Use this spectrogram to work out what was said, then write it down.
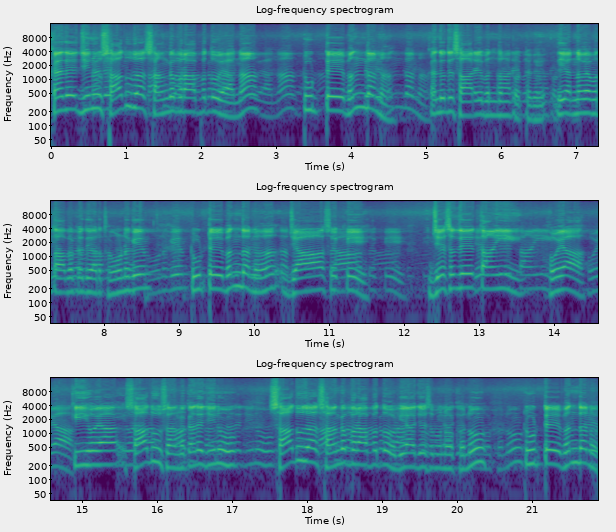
ਕਹਿੰਦੇ ਜਿਹਨੂੰ ਸਾਧੂ ਦਾ ਸੰਗ ਪ੍ਰਾਪਤ ਹੋਇਆ ਨਾ, ਟੁੱਟੇ ਬੰਧਨ। ਕਹਿੰਦੇ ਉਹਦੇ ਸਾਰੇ ਬੰਧਨ ਟੁੱਟ ਗਏ। ਇਹ ਅਨਵੈ ਮੁਤਾਬਕ ਇਹਦੇ ਅਰਥ ਹੋਣਗੇ, ਟੁੱਟੇ ਬੰਧਨ ਜਾਸ ਕੇ। ਜਿਸ ਦੇ ਤਾਈ ਹੋਇਆ, ਕੀ ਹੋਇਆ? ਸਾਧੂ ਸੰਗ, ਕਹਿੰਦੇ ਜਿਹਨੂੰ ਸਾਧੂ ਦਾ ਸੰਗ ਪ੍ਰਾਪਤ ਹੋ ਗਿਆ, ਜਿਸ ਮਨੁੱਖ ਨੂੰ ਟੁੱਟੇ ਬੰਧਨ,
